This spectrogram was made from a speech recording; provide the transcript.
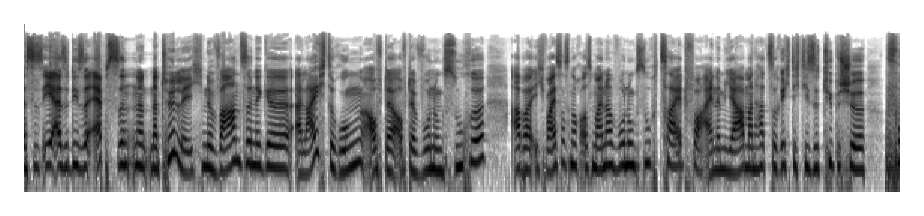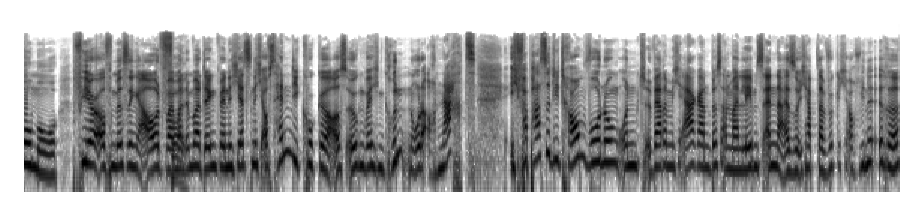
Es ist eh, also diese Apps sind ne, natürlich eine wahnsinnige Erleichterung auf der, auf der Wohnungssuche. Aber ich weiß das noch aus meiner Wohnungssuchzeit vor einem Jahr. Man hat so richtig diese typische FOMO, Fear of Missing Out, weil Voll. man immer denkt, wenn ich jetzt nicht aufs Handy gucke, aus irgendwelchen Gründen oder auch nachts, ich verpasse die Traumwohnung und werde mich ärgern bis an mein Lebensende. Also ich habe da wirklich auch wie eine Irre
